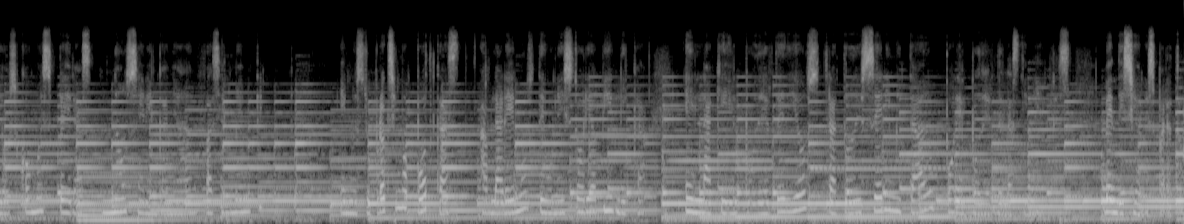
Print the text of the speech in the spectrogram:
Dios, ¿cómo esperas no ser engañado fácilmente? En nuestro próximo podcast hablaremos de una historia bíblica en la que el poder de Dios trató de ser imitado por el poder de las tinieblas. Bendiciones para todos.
